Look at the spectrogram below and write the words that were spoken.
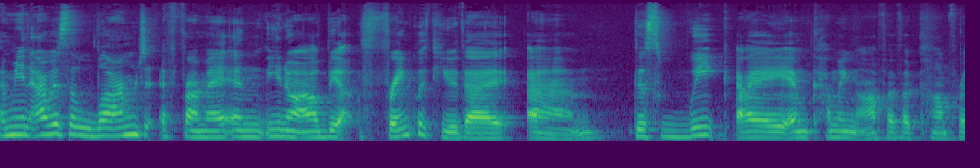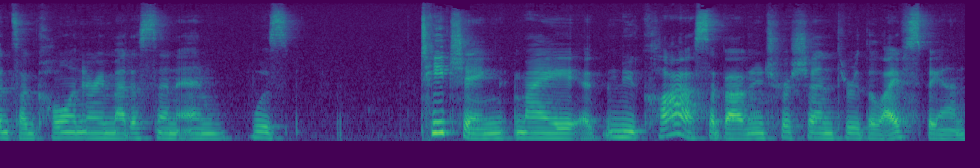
I mean, I was alarmed from it. And, you know, I'll be frank with you that um, this week I am coming off of a conference on culinary medicine and was teaching my new class about nutrition through the lifespan.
